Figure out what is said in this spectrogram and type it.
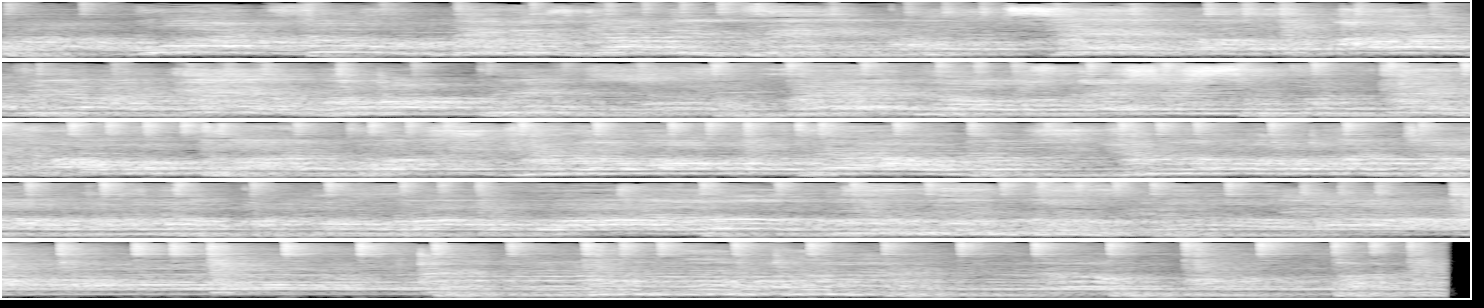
One.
